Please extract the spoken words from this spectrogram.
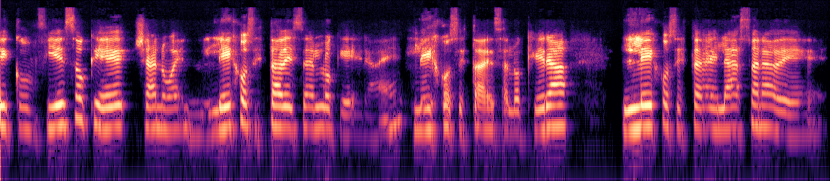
te confieso que ya no es, lejos está de ser lo que era, ¿eh? lejos está de ser lo que era, lejos está el asana de,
